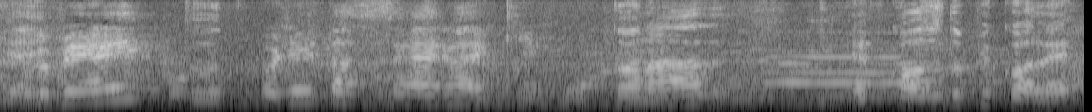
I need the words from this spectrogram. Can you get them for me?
Tudo bem? Tudo. Hoje ele tá sério, ai que bom. Tô nada. É por causa do picolé.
